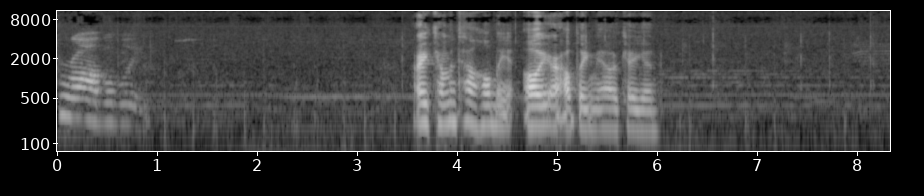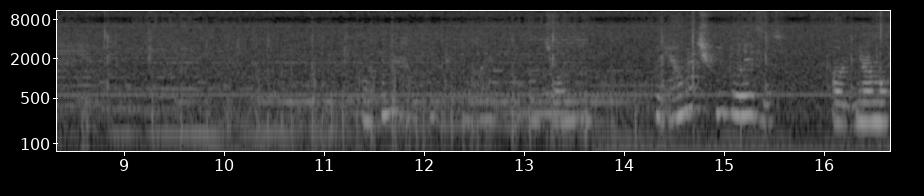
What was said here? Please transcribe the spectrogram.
Probably. Alright, come and tell help me. Oh, you're helping me. Okay, good. Wait, how much people is this? Oh, normal.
